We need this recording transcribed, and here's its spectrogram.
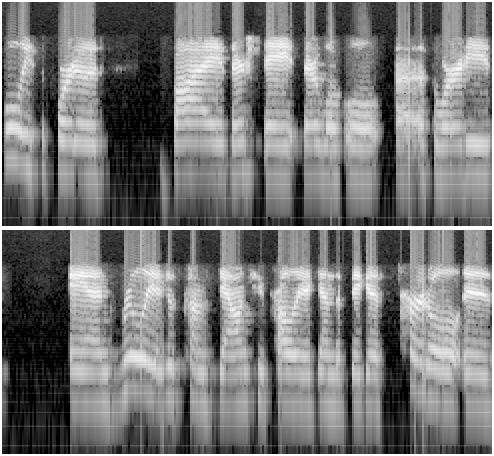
fully supported by their state, their local uh, authorities. And really, it just comes down to probably, again, the biggest hurdle is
